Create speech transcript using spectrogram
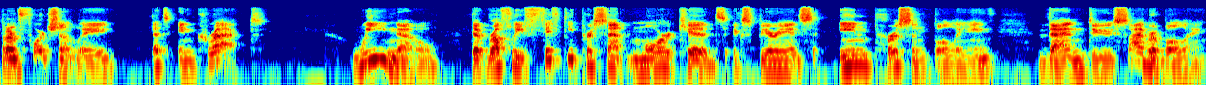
But unfortunately, that's incorrect. We know that roughly 50% more kids experience in-person bullying than do cyberbullying.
